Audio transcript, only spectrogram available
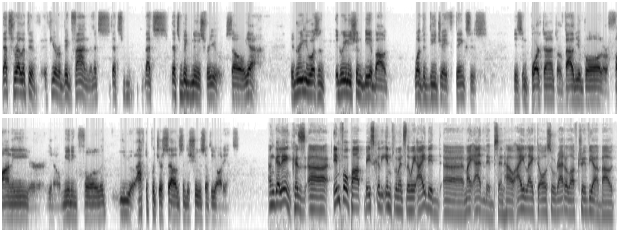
that's relative. If you're a big fan, then it's that's that's that's big news for you. So yeah, it really wasn't. It really shouldn't be about what the DJ thinks is is important or valuable or funny or you know meaningful. You have to put yourselves in the shoes of the audience. Ang galing, because uh, Infopop basically influenced the way I did uh, my ad libs and how I like to also rattle off trivia about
